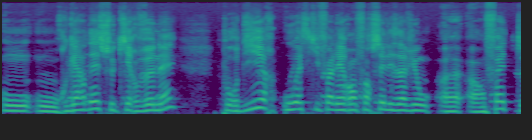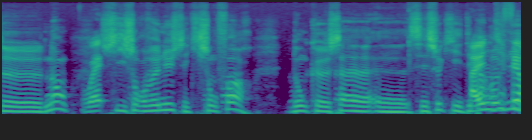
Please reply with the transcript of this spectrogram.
On, on regardait ceux qui revenaient pour dire où est-ce qu'il fallait renforcer les avions. Euh, en fait, euh, non. ouais. S'ils sont revenus, c'est qu'ils sont forts. Donc euh, ça, euh, c'est ceux qui étaient pas une revenus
